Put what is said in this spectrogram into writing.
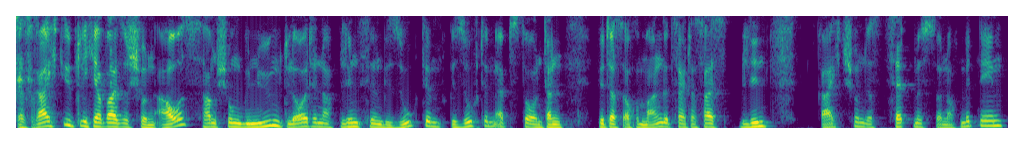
Das reicht üblicherweise schon aus, haben schon genügend Leute nach Blinzeln gesucht im, gesucht im App Store und dann wird das auch immer angezeigt. Das heißt, Blinz reicht schon, das Z müsst ihr noch mitnehmen,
